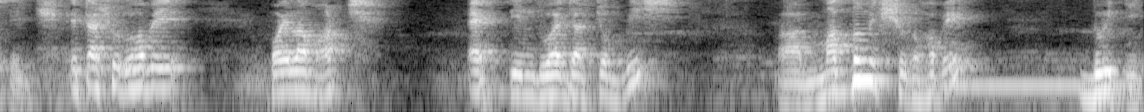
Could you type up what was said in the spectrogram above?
স্টেজ এটা শুরু হবে পয়লা মার্চ এক তিন দু হাজার চব্বিশ, আর মাধ্যমিক শুরু হবে দুই তিন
